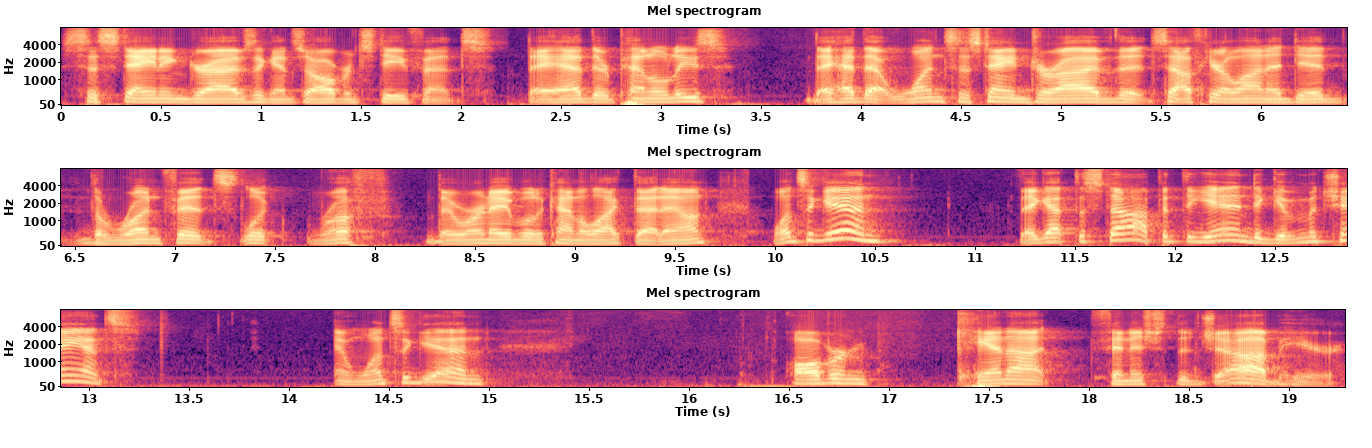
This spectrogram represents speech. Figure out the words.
sustaining drives against Auburn's defense. They had their penalties. They had that one sustained drive that South Carolina did. The run fits looked rough. They weren't able to kind of lock that down. Once again, they got the stop at the end to give them a chance. And once again, Auburn cannot finish the job here.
